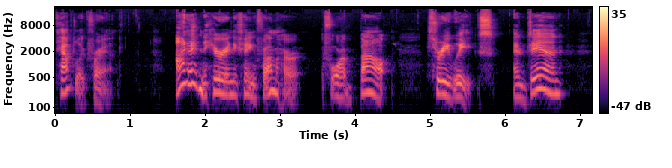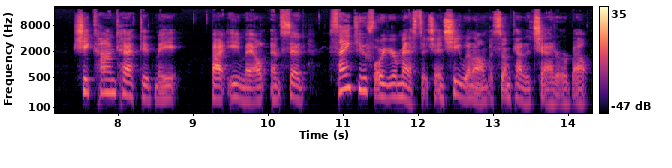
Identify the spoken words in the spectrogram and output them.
Catholic friend. I didn't hear anything from her for about three weeks. And then she contacted me by email and said, Thank you for your message. And she went on with some kind of chatter about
